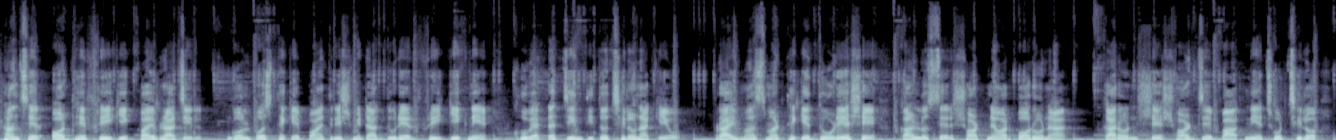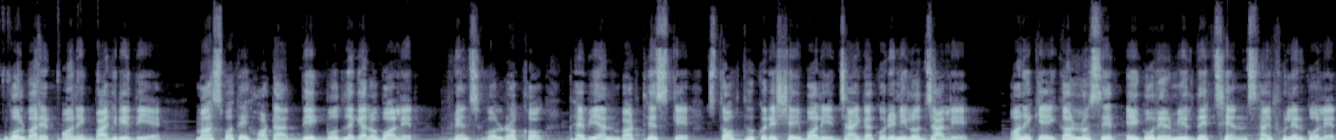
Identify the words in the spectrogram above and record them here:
ফ্রান্সের অর্ধে ফ্রি কিক পায় ব্রাজিল। গোলপোস্ট থেকে ৩৫ মিটার দূরের ফ্রি কিক নিয়ে খুব একটা চিন্তিত ছিল না কেউ। প্রায় মাঝমাঠ থেকে দৌড়ে এসে কার্লোসের শট নেওয়ার পরও না। কারণ সে শট যে বাক নিয়ে ছুটছিল গোলবারের অনেক বাহিরে দিয়ে। মাঝপথে হঠাৎ দিক বদলে গেল বলের। ফ্রেঞ্চ গোলরক্ষক ফ্যাবিয়ান বার্থেসকে স্তব্ধ করে সেই বলই জায়গা করে নিল জালে। অনেকেই কার্লোসের এই গোলের মিল দেখছেন সাইফুলের গোলের।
